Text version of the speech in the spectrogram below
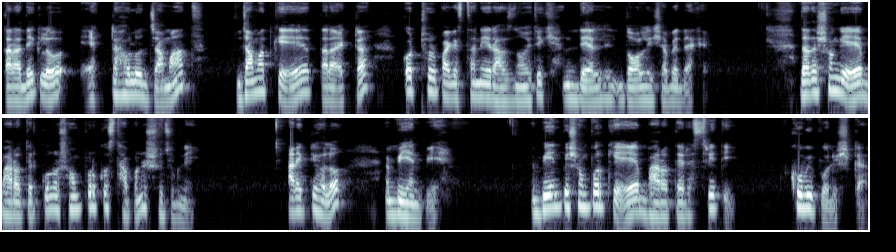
তারা দেখল একটা হলো জামাত। জামাতকে তারা একটা কঠোর পাকিস্তানি রাজনৈতিক দল হিসাবে দেখে। যাদের সঙ্গে ভারতের কোনো সম্পর্ক স্থাপনের সুযোগ নেই। আরেকটি হলো বিএনপি বিএনপি সম্পর্কে ভারতের স্মৃতি খুবই পরিষ্কার।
